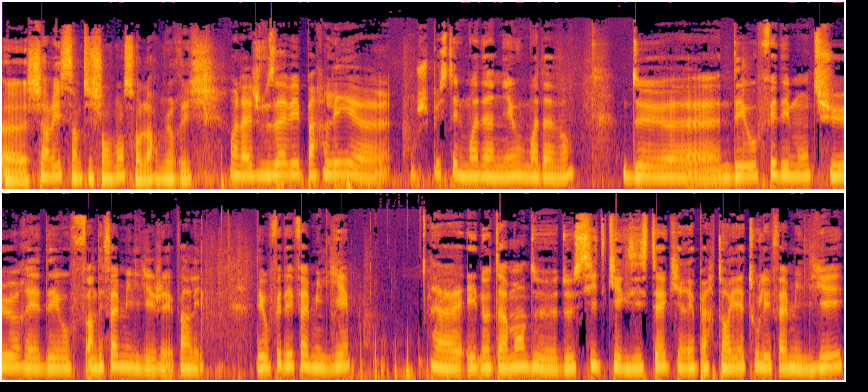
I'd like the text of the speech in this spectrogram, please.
Euh, Charis, un petit changement sur l'armurerie. Voilà, je vous avais parlé, euh, je sais plus si c'était le mois dernier ou le mois d'avant, de euh, des hauts faits des montures et des hauts, enfin des familiers, j'avais parlé, des hauts faits des familiers. Euh, et notamment de, de sites qui existaient, qui répertoriaient tous les familiers,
